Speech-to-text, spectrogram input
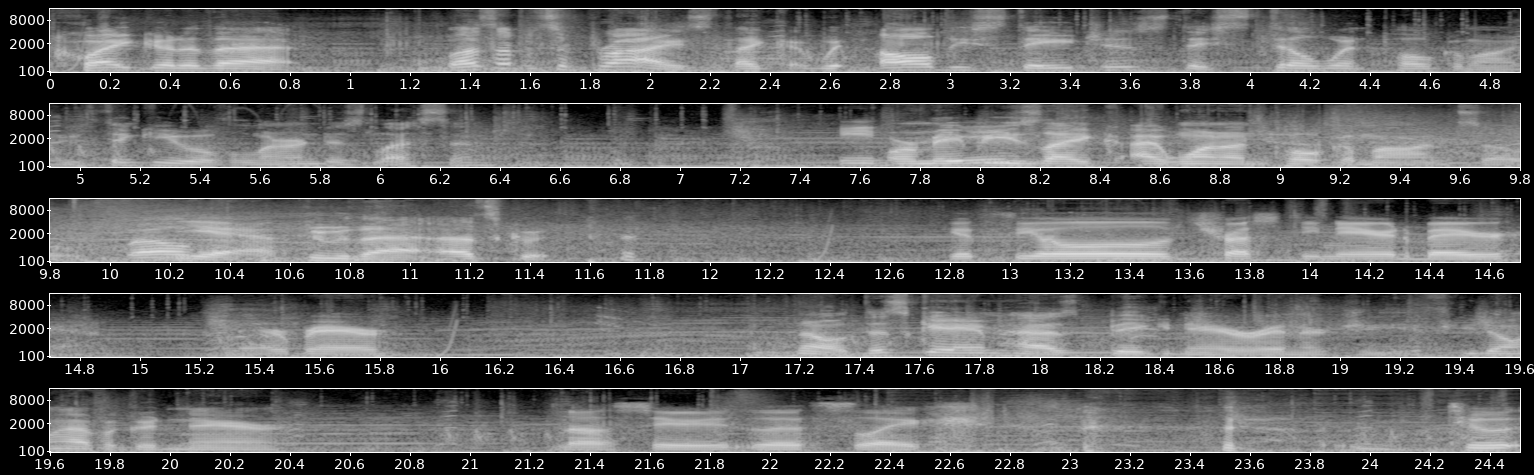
quite good at that. Well, that's- I'm surprised. Like with all these stages, they still went Pokemon. You think he would have learned his lesson? He Or maybe did- he's like, I won on Pokemon, so well, Yeah. do that. That's good. gets the old trusty Nair to bear. Nair Bear. No, this game has big Nair energy. If you don't have a good Nair, No, seriously, that's like two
